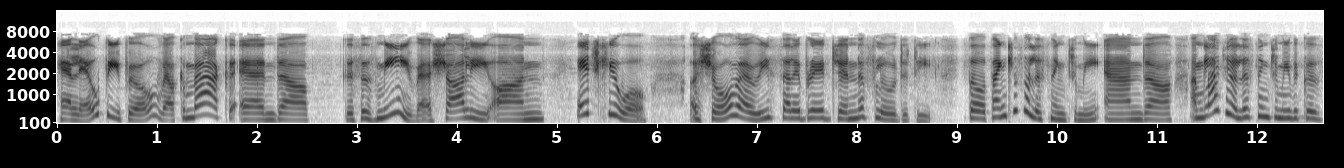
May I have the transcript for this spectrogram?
Hello, people. Welcome back. And uh, this is me, Vaishali, on HQO, a show where we celebrate gender fluidity. So thank you for listening to me. And uh, I'm glad you're listening to me because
